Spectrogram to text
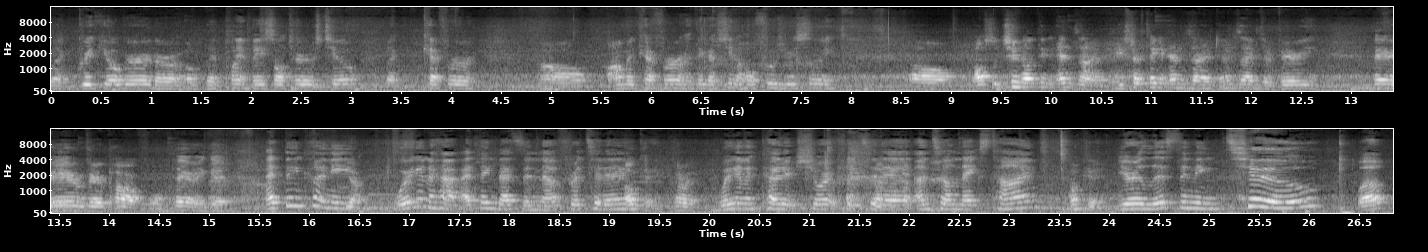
like Greek yogurt or uh, plant-based alternatives too, like kefir, uh, almond kefir. I think I've seen at Whole Foods recently. Um, also, too, another thing, enzyme. When you start taking enzymes, enzymes are very, Very, very, very powerful. very good. I think, honey, Yeah. We're gonna have. I think that's enough for today. Okay, all right. We're gonna cut it short for today. Until next time, Okay. you're listening to. Well,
